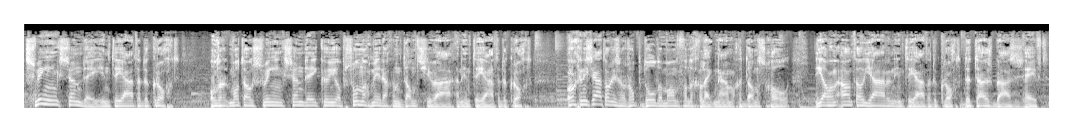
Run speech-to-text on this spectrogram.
Swinging Sunday in Theater de Krocht. Onder het motto Swinging Sunday kun je op zondagmiddag een dansje wagen in Theater de Krocht. Organisator is Rob Dolderman van de gelijknamige dansschool... die al een aantal jaren in Theater de Krocht de thuisbasis heeft.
